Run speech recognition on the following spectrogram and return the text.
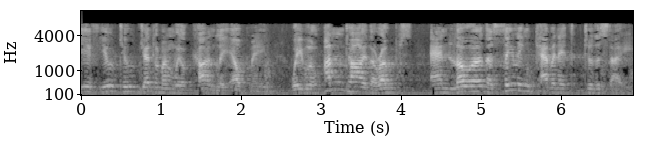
if you two gentlemen will kindly help me, we will untie the ropes and lower the ceiling cabinet to the stage.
